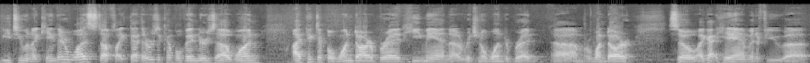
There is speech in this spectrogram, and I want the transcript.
E two when I came, there was stuff like that. There was a couple vendors. Uh, one, I picked up a Wonder Bread He Man uh, original Wonder Bread um, or one dar. So I got him and a few uh,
